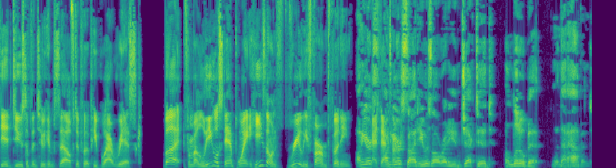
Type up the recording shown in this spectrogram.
did do something to himself to put people at risk. But from a legal standpoint, he's on really firm footing. On your on your side, he was already injected a little bit when that happened.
